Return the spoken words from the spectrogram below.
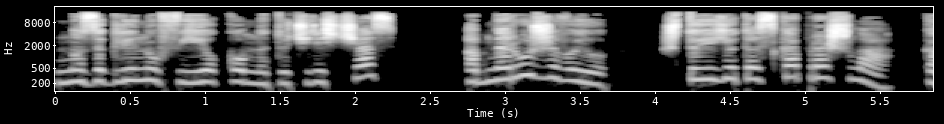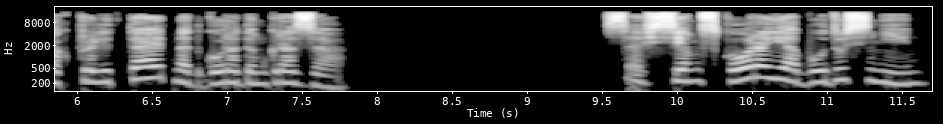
Но, заглянув в ее комнату через час, обнаруживаю, что ее тоска прошла, как пролетает над городом гроза. «Совсем скоро я буду с ним»,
